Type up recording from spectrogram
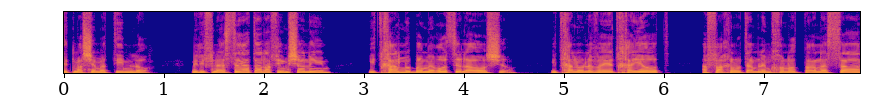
את מה שמתאים לו. ולפני עשרת אלפים שנים, התחלנו במרוץ אל העושר. התחלנו לביית חיות, הפכנו אותם למכונות פרנסה,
